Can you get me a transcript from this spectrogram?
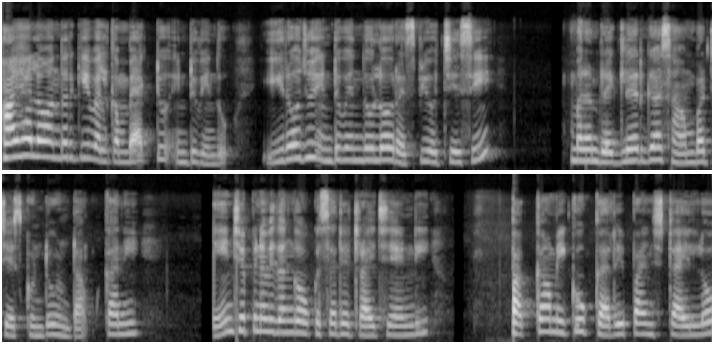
హాయ్ హలో అందరికీ వెల్కమ్ బ్యాక్ టు ఇంటి విందు. ఈరోజు ఇంటి విందులో రెసిపీ వచ్చేసి మనం రెగ్యులర్గా సాంబార్ చేసుకుంటూ ఉంటాం. కానీ నేను చెప్పిన విధంగా ఒకసారి ట్రై చేయండి. పక్కా మీకు కర్రీ పాన్ స్టైల్లో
